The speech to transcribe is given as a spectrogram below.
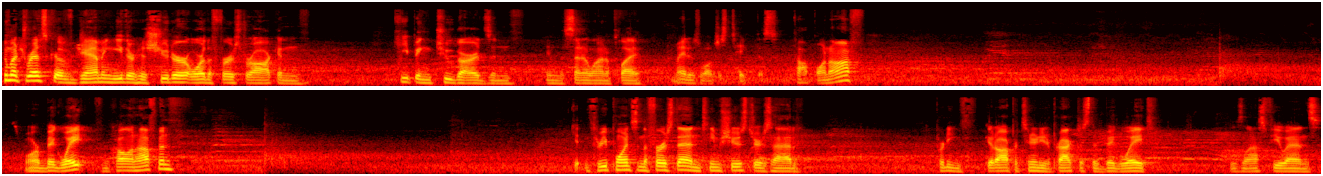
Too much risk of jamming either his shooter or the first rock and keeping two guards in, in the center line of play. Might as well just take this top one off. Some more big weight from Colin Hufman. Getting three points in the first end. Team Shuster's had pretty good opportunity to practice their big weight these last few ends.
